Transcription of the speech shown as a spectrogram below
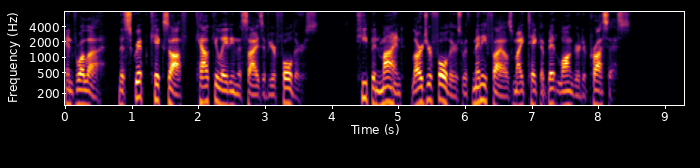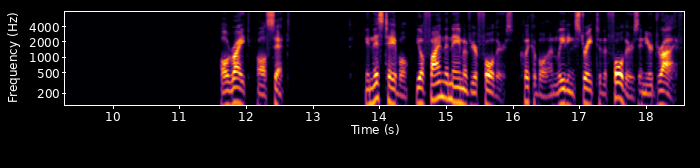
And voila, the script kicks off, calculating the size of your folders. Keep in mind, larger folders with many files might take a bit longer to process. Alright, all set. In this table, you'll find the name of your folders, clickable and leading straight to the folders in your drive.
